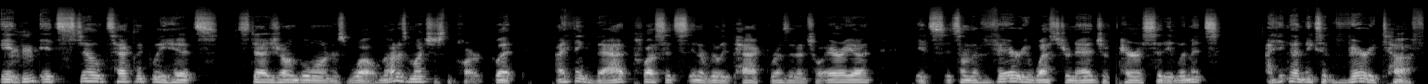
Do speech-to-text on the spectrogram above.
It mm-hmm. it still technically hits Stade Jean Bouin as well. Not as much as the park, but I think that plus it's in a really packed residential area. It's it's on the very western edge of Paris city limits. I think that makes it very tough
